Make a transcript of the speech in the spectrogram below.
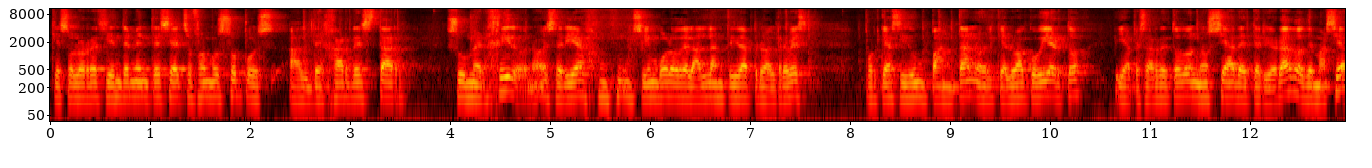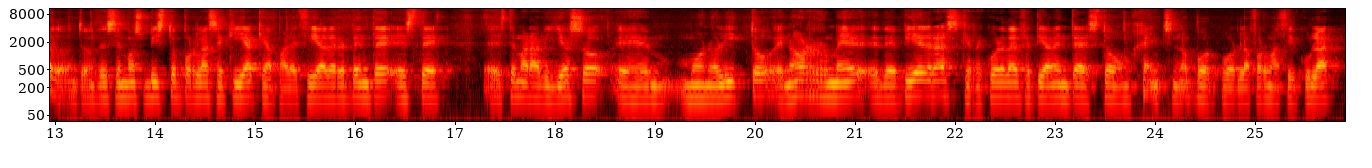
que solo recientemente se ha hecho famoso pues al dejar de estar sumergido, ¿no? sería un símbolo de la Atlántida, pero al revés, porque ha sido un pantano el que lo ha cubierto y a pesar de todo no se ha deteriorado demasiado. Entonces hemos visto por la sequía que aparecía de repente este, este maravilloso eh, monolito enorme de piedras que recuerda efectivamente a Stonehenge, ¿no? por, por la forma circular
